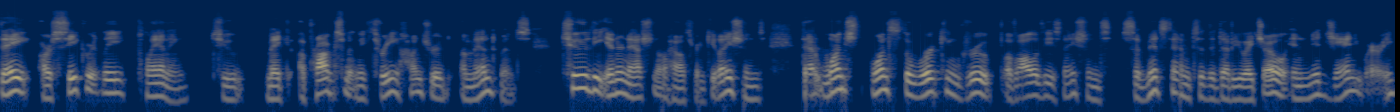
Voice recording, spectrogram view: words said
They are secretly planning to make approximately 300 amendments to the international health regulations that once once the working group of all of these nations submits them to the WHO in mid-January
